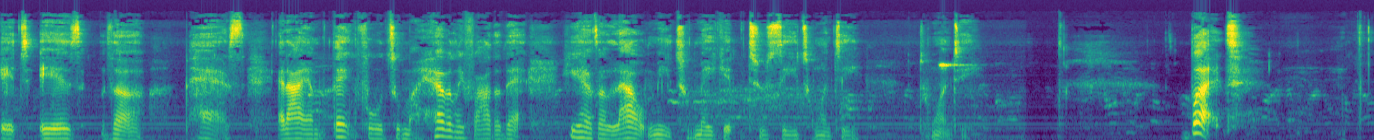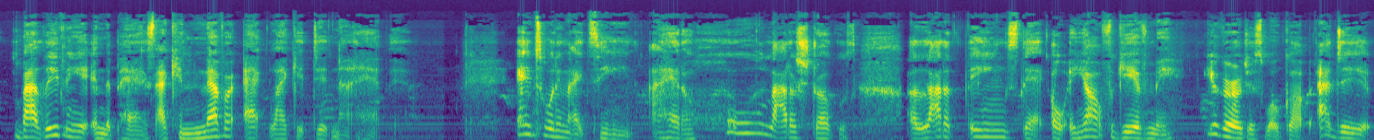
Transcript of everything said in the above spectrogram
it is the past. And I am thankful to my Heavenly Father that He has allowed me to make it to see 2020. But by leaving it in the past, I can never act like it did not happen. In 2019, I had a whole lot of struggles, a lot of things that, oh, and y'all forgive me. Your girl just woke up. I did.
